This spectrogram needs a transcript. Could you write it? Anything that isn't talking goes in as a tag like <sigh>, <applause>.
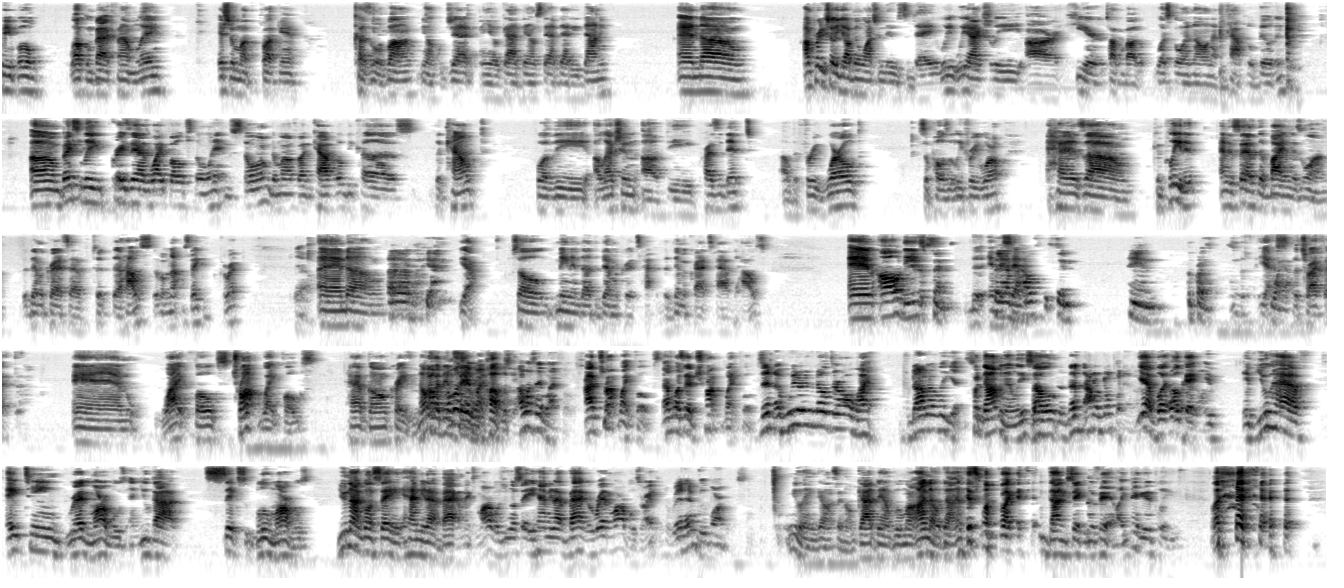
People. Welcome back, family. It's your motherfucking cousin Levon, your Uncle Jack, and your goddamn stepdaddy Donnie. And um, I'm pretty sure y'all been watching news today. We we actually are here talking about what's going on at the Capitol building. Um, basically, crazy ass white folks that went and stormed the motherfucking Capitol because the count for the election of the president of the free world, supposedly free world, has um, completed, and it says that Biden has won. The Democrats have took the House, if I'm not mistaken, correct? Yeah. And um, Uh, yeah. yeah, so meaning that the Democrats have, the Democrats have the House, and all The these Senate. the in They the have the Senate, House, the Senate, and the President. yes, White House. the trifecta, and white folks, Trump white folks, have gone crazy. Notice I, didn't wouldn't say, white Republican. folks. I want to say white folks. I Trump white folks. That's why I said Trump white folks. Then uh, we don't even know if they're all white. Predominantly, yes. Predominantly, so that, I don't don't put that. On. yeah, but Don't okay, if if you have eighteen red marbles and you got six blue marbles, you're not gonna say hand me that bag of mixed marbles. You're gonna say hand me that bag of red marbles, right? red and blue marbles. You ain't gonna say no goddamn blue marble. I know, Don. <laughs> This motherfucker, Donnie shaking his head like, nigga, please. <laughs>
